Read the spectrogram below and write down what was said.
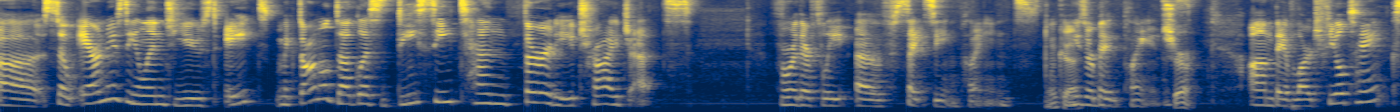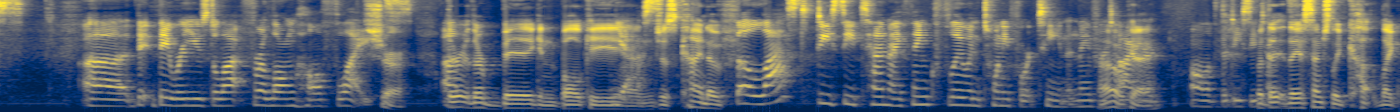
uh, So Air New Zealand used eight McDonnell Douglas DC 1030 trijets for their fleet of sightseeing planes. Okay. These are big planes. Sure. Um, they have large fuel tanks. Uh, they, they were used a lot for long haul flights. Sure. They're they're big and bulky yes. and just kind of The last DC 10, I think, flew in 2014, and they've Oh, retired okay. all of the DC 10s. But they, they essentially cut like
